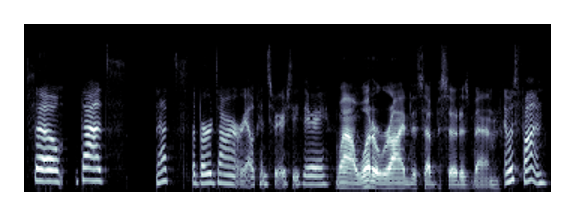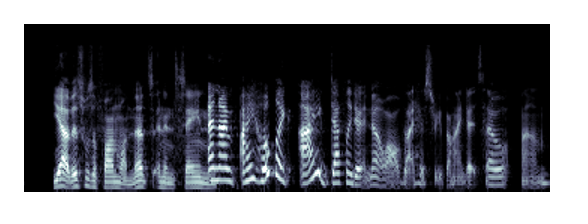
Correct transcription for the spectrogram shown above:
So that's that's the birds aren't real conspiracy theory. Wow, what a ride this episode has been. It was fun. Yeah, this was a fun one. That's an insane. And I I hope like I definitely didn't know all of that history behind it. So um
